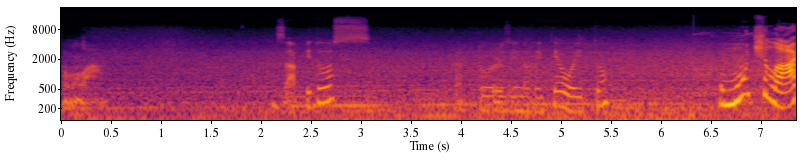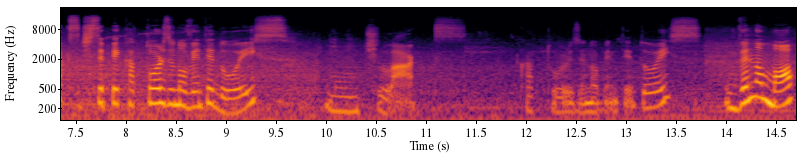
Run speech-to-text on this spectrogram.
Vamos lá. Zapdos 1498. O Multilax de CP 1492. Multilax 14,92. Venomoth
